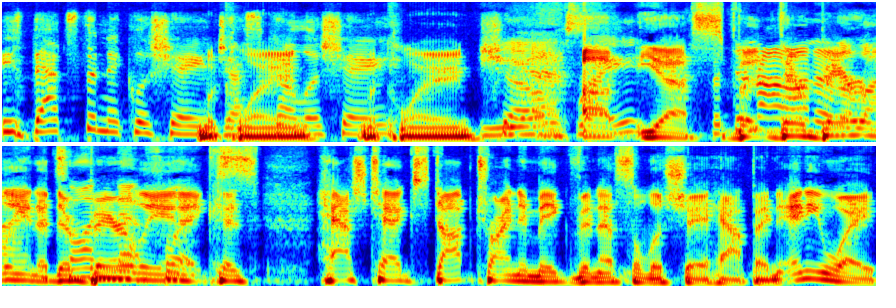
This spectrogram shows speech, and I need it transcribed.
Is that's the Nick Lachey and Jessica Lachey McLean. show, Yes. Uh, right? yes, But but, they're not they're on it a barely in it. They're on barely in it because hashtag stop trying to make Vanessa Lachey happen. Anyway,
